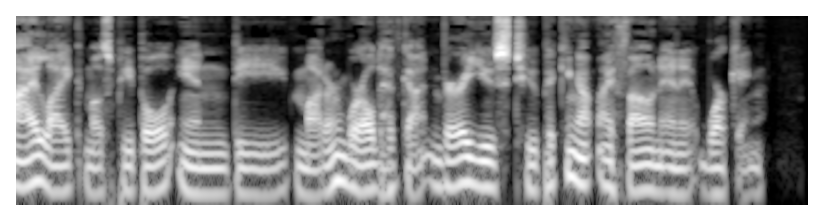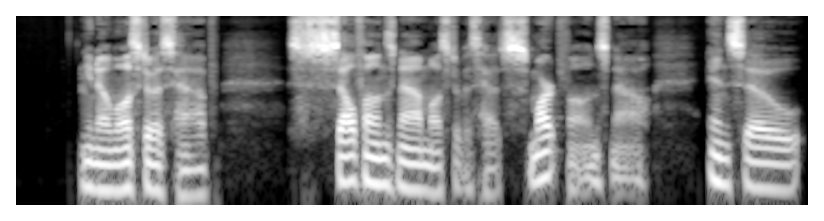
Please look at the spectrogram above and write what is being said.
I, like most people in the modern world, have gotten very used to picking up my phone and it working. You know, most of us have cell phones now, most of us have smartphones now. And so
